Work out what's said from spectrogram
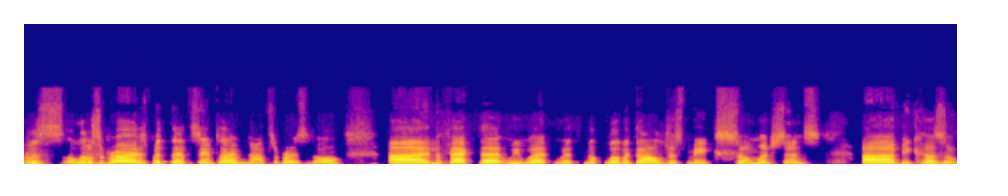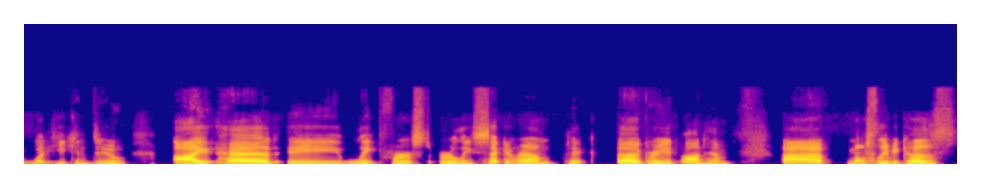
was a little surprised, but at the same time, not surprised at all. Uh, and the fact that we went with Will McDonald just makes so much sense uh, because of what he can do. I had a late first, early second round pick uh, grade on him, uh, mostly because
